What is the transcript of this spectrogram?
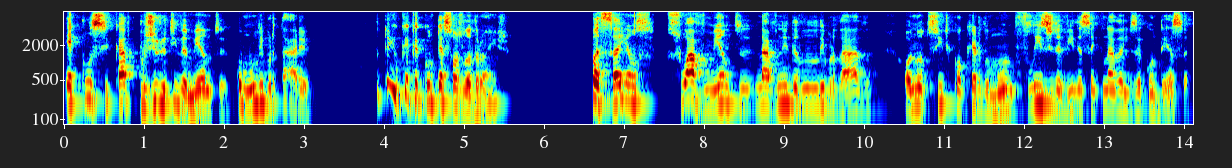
é classificado pejorativamente como libertário. Então, e o que é que acontece aos ladrões? Passeiam-se suavemente na Avenida da Liberdade ou noutro sítio qualquer do mundo, felizes da vida, sem que nada lhes aconteça.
